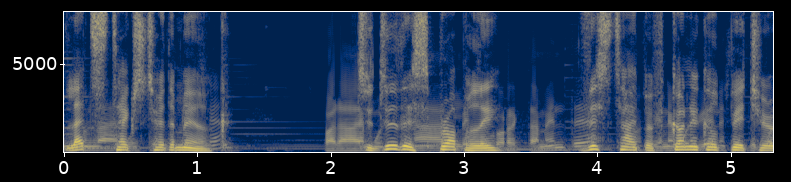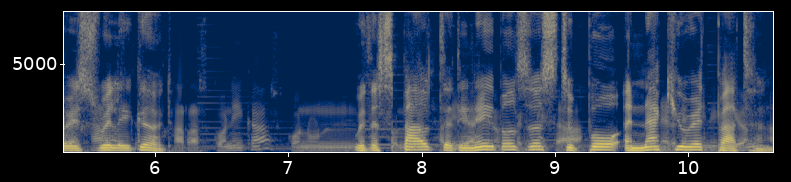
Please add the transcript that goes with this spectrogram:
Let's texture the milk. To do this properly, this type of conical pitcher is really good, with a spout that enables us to pour an accurate pattern.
